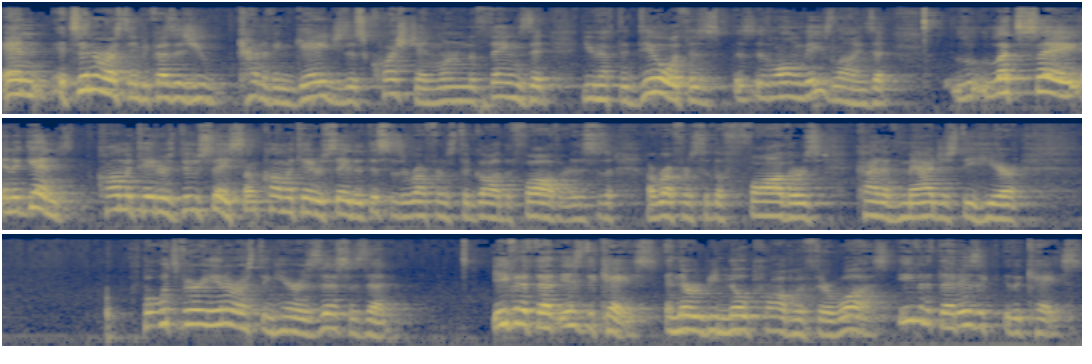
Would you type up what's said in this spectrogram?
And it's interesting because as you kind of engage this question, one of the things that you have to deal with is, is along these lines that let's say, and again, commentators do say, some commentators say that this is a reference to God the Father. This is a, a reference to the Father's kind of majesty here. But what's very interesting here is this is that even if that is the case, and there would be no problem if there was, even if that is the case,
